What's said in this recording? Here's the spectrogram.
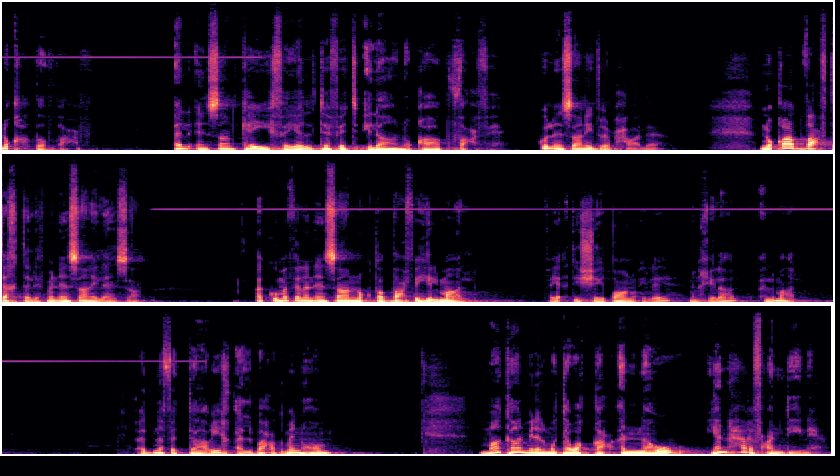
نقاط الضعف. الإنسان كيف يلتفت إلى نقاط ضعفه؟ كل إنسان يدري بحاله. نقاط ضعف تختلف من إنسان إلى إنسان. أكو مثلا إنسان نقطة ضعفه المال فيأتي الشيطان إليه من خلال المال. عندنا في التاريخ البعض منهم ما كان من المتوقع أنه ينحرف عن دينه.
